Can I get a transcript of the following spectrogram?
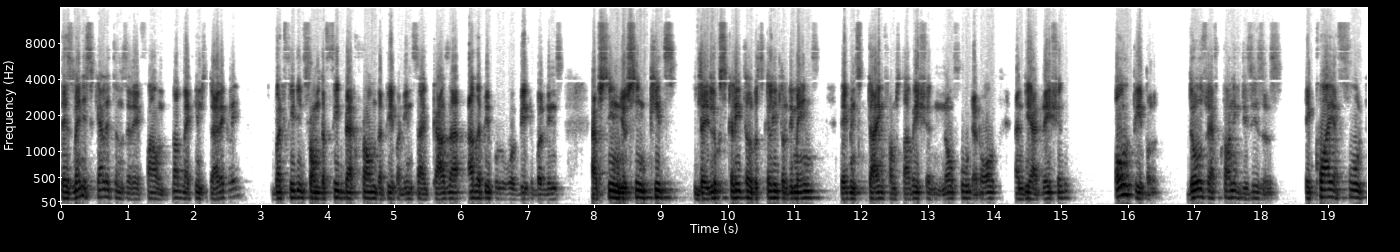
there's many skeletons that I found, not my teams directly, but feeding from the feedback from the people inside Gaza, other people who have been to buildings. I've seen, you've seen kids, they look skeletal, the skeletal remains. They've been dying from starvation, no food at all, and dehydration. Old people, those who have chronic diseases, require food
